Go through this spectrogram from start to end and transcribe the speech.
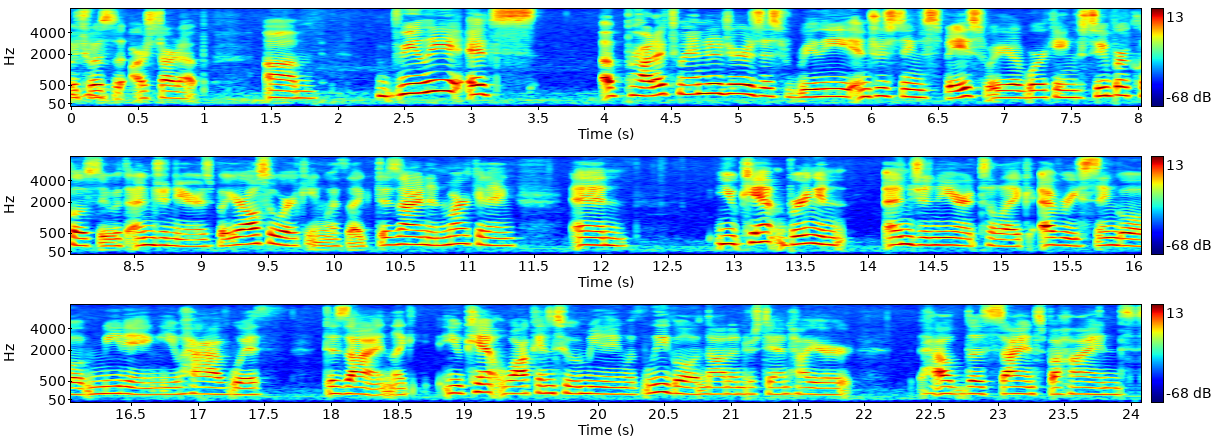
which mm-hmm. was our startup. Um, really, it's a product manager is this really interesting space where you're working super closely with engineers, but you're also working with like design and marketing, and you can't bring an engineer to like every single meeting you have with design. Like you can't walk into a meeting with legal and not understand how your how the science behind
